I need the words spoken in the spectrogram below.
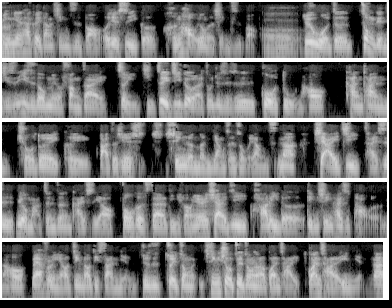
明年它可以当薪资包，而且是一个很好用的薪资包。哦，就是我的重点其实一直都没有放在这一季，这一季对我来说就只是过渡，然后看看球队可以把这些新人们养成什么样子。那下一季才是六马真正开始要 focus 在的地方，因为下一季哈利的顶薪开始跑了，然后 m a f r i n 也要进到第三年，就是最重新秀最重要的观察观察了一年。那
